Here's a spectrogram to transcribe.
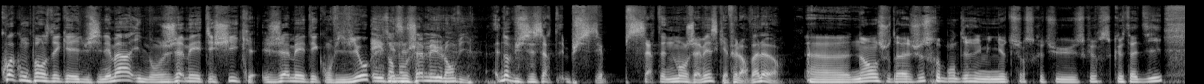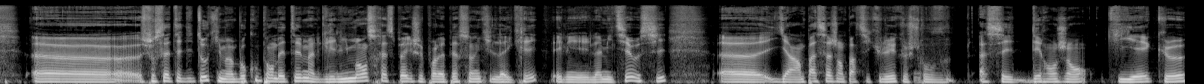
Quoi qu'on pense des cahiers du cinéma, ils n'ont jamais été chics, jamais été conviviaux. Et ils en ont jamais eu l'envie. Non, puis c'est certain- puis c'est certainement jamais ce qui a fait leur valeur. Euh, non, je voudrais juste rebondir une minute sur ce que tu ce que ce que t'as dit euh, sur cet édito qui m'a beaucoup embêté malgré l'immense respect que j'ai pour la personne qui l'a écrit et l'amitié aussi. Euh, Il y a un passage en particulier que je trouve assez dérangeant qui est que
